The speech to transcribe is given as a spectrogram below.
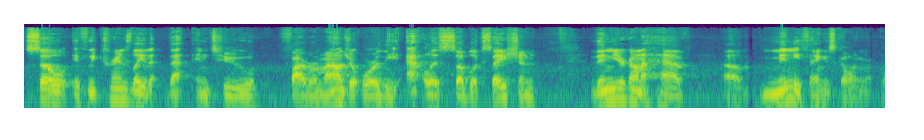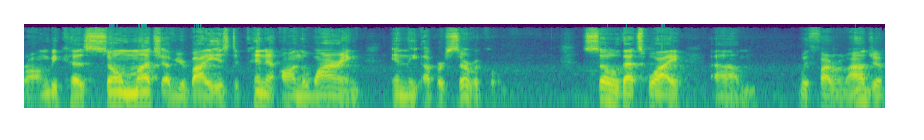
So if we translate that into fibromyalgia or the atlas subluxation, then you're going to have uh, many things going wrong because so much of your body is dependent on the wiring in the upper cervical. So that's why um, with fibromyalgia,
